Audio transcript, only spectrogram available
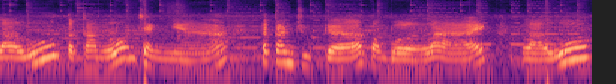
lalu tekan loncengnya, tekan juga tombol like, lalu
